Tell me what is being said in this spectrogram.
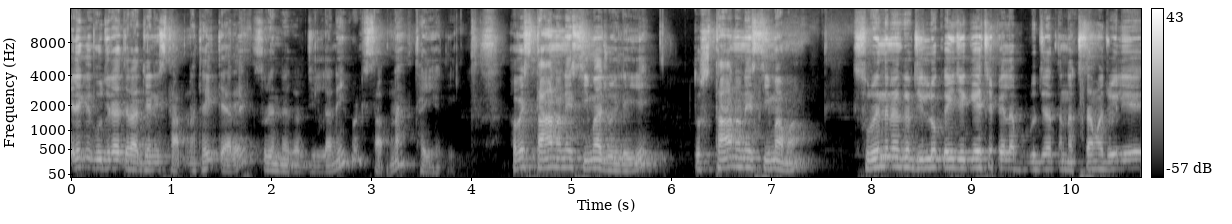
એટલે કે ગુજરાત રાજ્યની સ્થાપના થઈ ત્યારે સુરેન્દ્રનગર જિલ્લાની પણ સ્થાપના થઈ હતી. હવે સ્થાન અને સીમા જોઈ લઈએ. તો સ્થાન અને સીમામાં સુરેન્દ્રનગર જિલ્લો કઈ જગ્યાએ છે? પહેલાં ગુજરાતના નકશામાં જોઈ લઈએ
